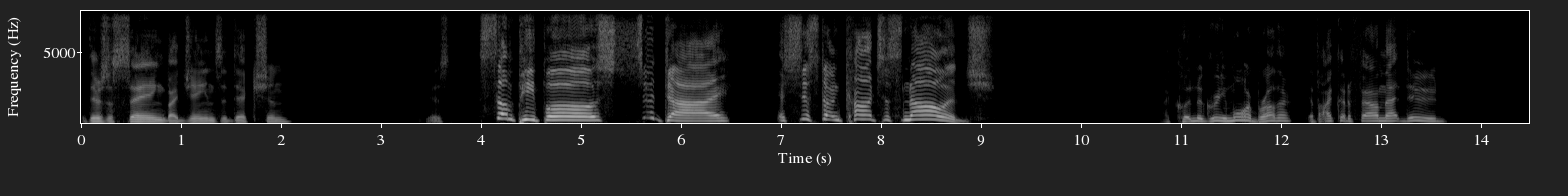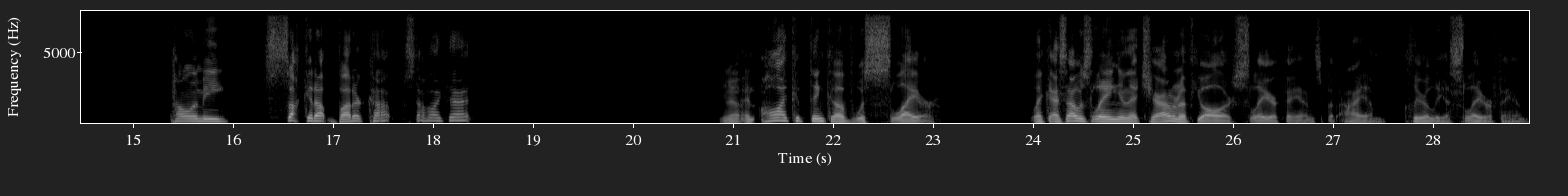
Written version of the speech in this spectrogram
But there's a saying by Jane's Addiction. He goes, some people should die. It's just unconscious knowledge. I couldn't agree more, brother. If I could have found that dude telling me, suck it up, buttercup, stuff like that. You know, and all I could think of was Slayer. Like as I was laying in that chair, I don't know if you all are Slayer fans, but I am clearly a Slayer fan.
